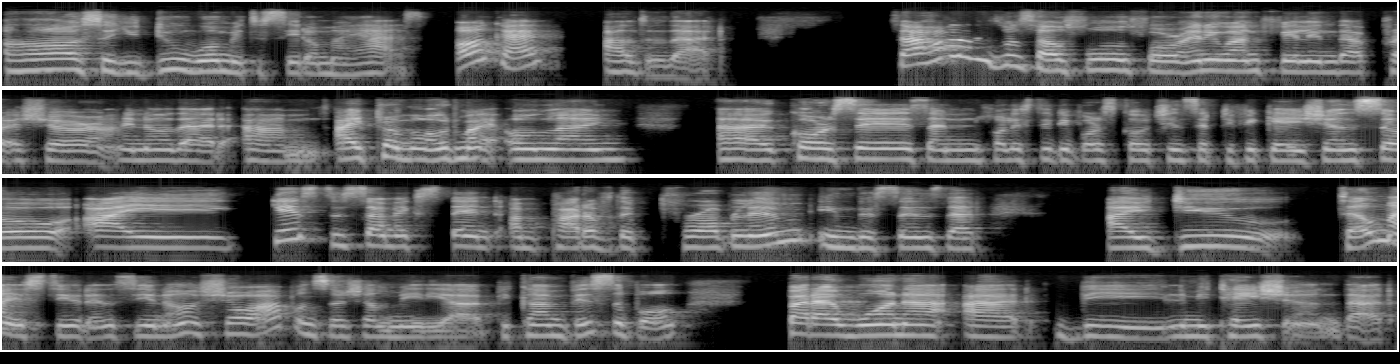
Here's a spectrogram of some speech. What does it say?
oh, so you do want me to sit on my ass. Okay, I'll do that. So I hope that this was helpful for anyone feeling that pressure. I know that um, I promote my online uh, courses and holistic divorce coaching certification. So I guess to some extent, I'm part of the problem in the sense that I do tell my students, you know, show up on social media, become visible but I want to add the limitation that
